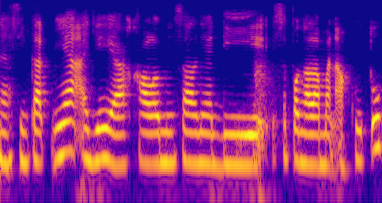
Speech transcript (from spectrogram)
Nah singkatnya aja ya, kalau misalnya di sepengalaman aku tuh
